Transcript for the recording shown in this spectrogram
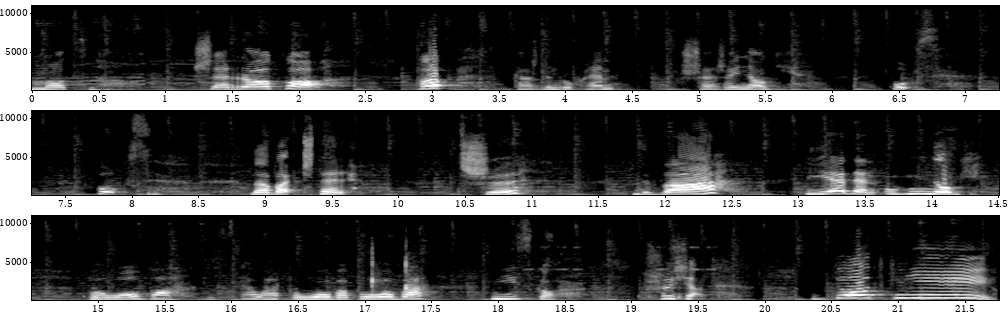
Mocno, szeroko. Hop, z każdym ruchem szerzej nogi. Puls, puls. Dawaj, cztery, trzy, dwa, jeden. Ugnij nogi. Połowa, została połowa, połowa. Nisko. Przysiad. Dotknij.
